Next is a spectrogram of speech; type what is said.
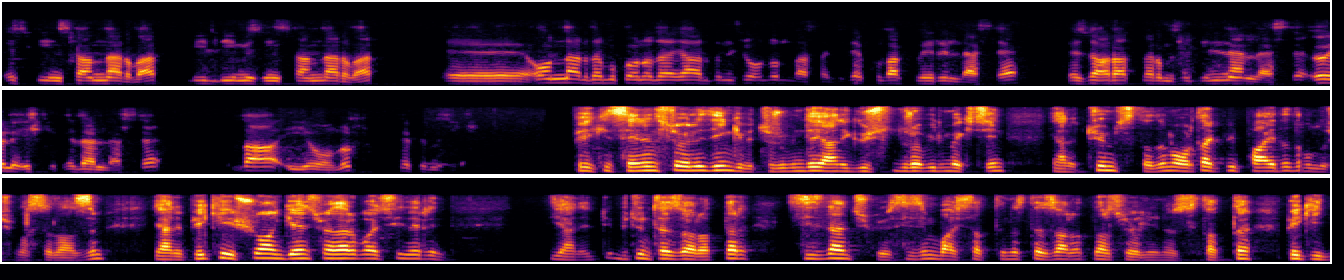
Eski insanlar var, bildiğimiz insanlar var. E, onlar da bu konuda yardımcı olurlarsa, bize kulak verirlerse, tezahüratlarımızı dinlerlerse, öyle eşlik ederlerse daha iyi olur hepimiz için. Peki senin söylediğin gibi tribünde yani güçlü durabilmek için yani tüm stadın ortak bir paydada buluşması lazım. Yani peki şu an genç Fenerbahçelilerin yani bütün tezahüratlar sizden çıkıyor. Sizin başlattığınız tezahüratlar söyleniyor statta. Peki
